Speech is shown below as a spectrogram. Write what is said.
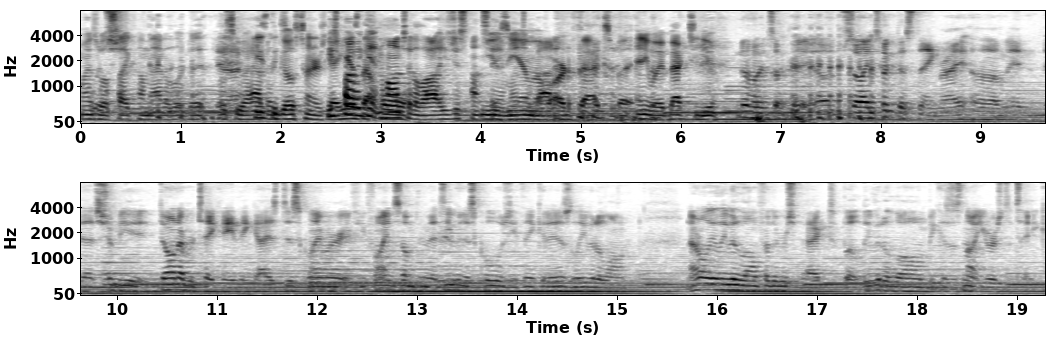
might as well psych on that a little bit. We'll see what He's the ghost hunters He's guy. He has probably that getting whole haunted a lot. He's just not saying Museum of about it. artifacts. But anyway, back to you. No, it's okay. um, so I took this thing, right? Um, and that should be don't ever take anything, guys. Disclaimer if you find something that's even as cool as you think it is, leave it alone. Not only leave it alone for the respect, but leave it alone because it's not yours to take.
